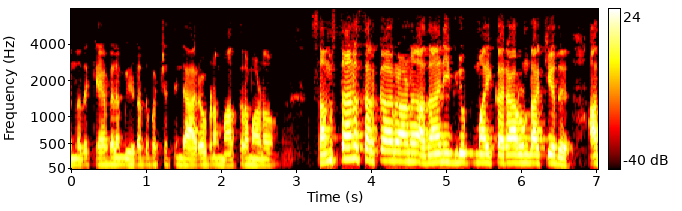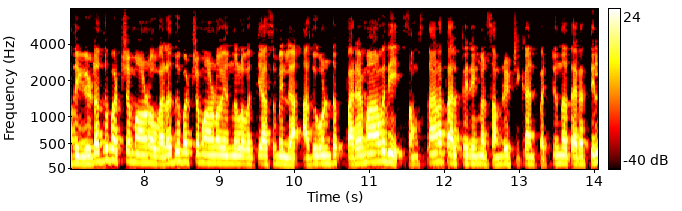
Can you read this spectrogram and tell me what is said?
എന്നത് കേവലം ഇടതുപക്ഷത്തിന്റെ ആരോപണം മാത്രമാണോ? സംസ്ഥാന സർക്കാരാണ് അദാനി ഗ്രൂപ്പുമായി കരാറുണ്ടാക്കിയത്. അത് ഇടതുപക്ഷമാണോ വലതുപക്ഷമാണോ എന്നുള്ള വ്യത്യാസമില്ല. അതുകൊണ്ട് പരമാവധി സംസ്ഥാന താല്പര്യങ്ങൾ സംരക്ഷിക്കാൻ പറ്റുന്ന തരത്തിൽ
